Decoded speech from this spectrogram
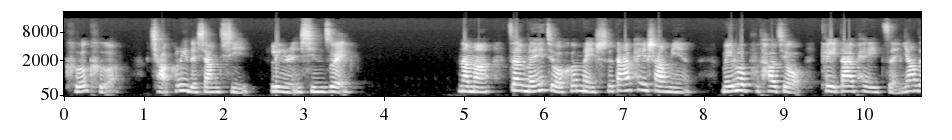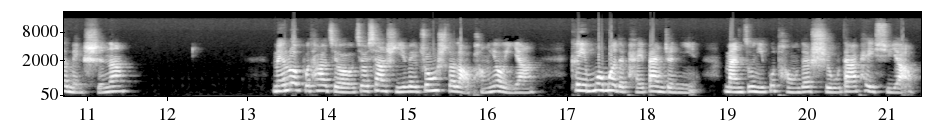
可可、巧克力的香气令人心醉。那么，在美酒和美食的搭配上面，梅洛葡萄酒可以搭配怎样的美食呢？梅洛葡萄酒就像是一位忠实的老朋友一样，可以默默地陪伴着你，满足你不同的食物搭配需要。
